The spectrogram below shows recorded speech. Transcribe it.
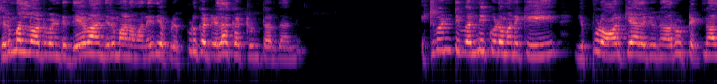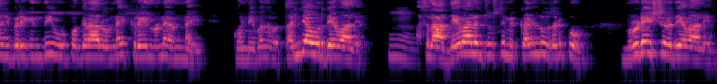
తిరుమలలో అటువంటి దేవా నిర్మాణం అనేది ఎప్పుడు ఎప్పుడు కట్టి ఎలా కట్టి ఉంటారు దాన్ని? ఇటువంటివన్నీ కూడా మనకి ఇప్పుడు ఆర్కియాలజీ ఉన్నారు టెక్నాలజీ పెరిగింది ఉపగ్రహాలు ఉన్నాయి క్రేన్లు ఉన్నాయి ఉన్నాయి. కొన్ని ఇబ్బందులు తంజావూరు దేవాలయం. అసలు ఆ దేవాలయం చూస్తే మీ కళ్ళు సరిపో మురుడేశ్వర దేవాలయం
